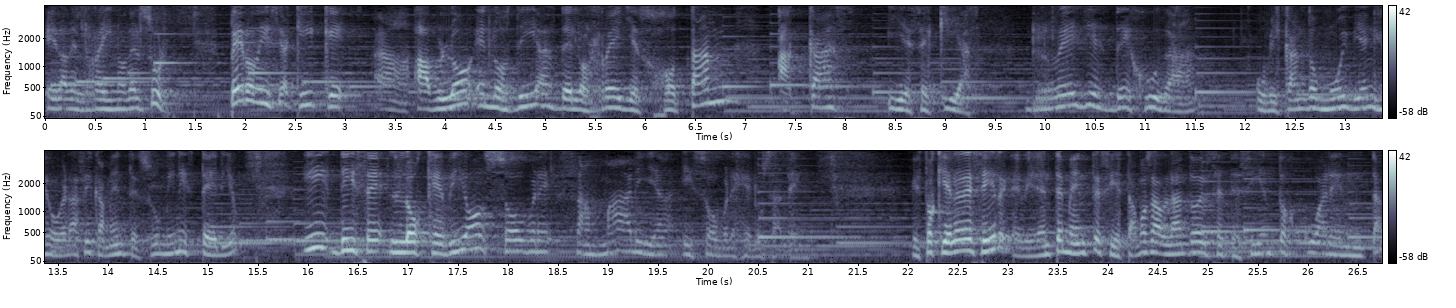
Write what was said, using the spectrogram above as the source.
era del reino del sur. Pero dice aquí que ah, habló en los días de los reyes Jotam, Acaz y Ezequías reyes de Judá, ubicando muy bien geográficamente su ministerio, y dice lo que vio sobre Samaria y sobre Jerusalén. Esto quiere decir, evidentemente, si estamos hablando del 740,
